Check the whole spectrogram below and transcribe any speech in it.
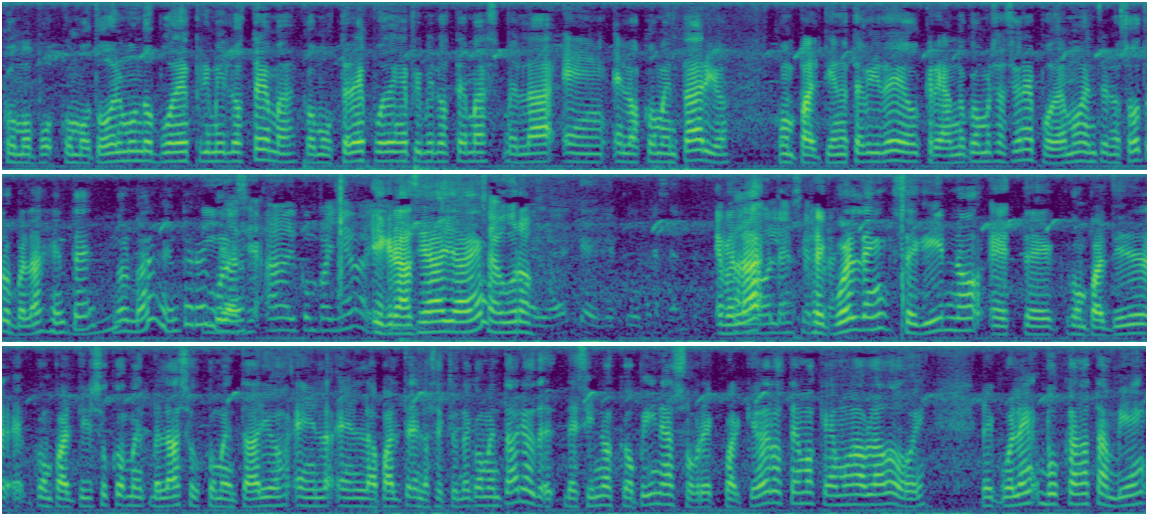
Como, como todo el mundo puede exprimir los temas, como ustedes pueden exprimir los temas, ¿verdad? En, en los comentarios compartiendo este video, creando conversaciones, podemos entre nosotros, ¿verdad? Gente normal, gente regular. Y gracias al compañero. Y gracias a Yael. Seguro. eh. A orden siempre. Recuerden seguirnos, este, compartir, eh, compartir sus, ¿verdad? sus comentarios en la, en la parte, en la sección de comentarios, de- decirnos qué opinan sobre cualquiera de los temas que hemos hablado hoy. Recuerden buscarnos también,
